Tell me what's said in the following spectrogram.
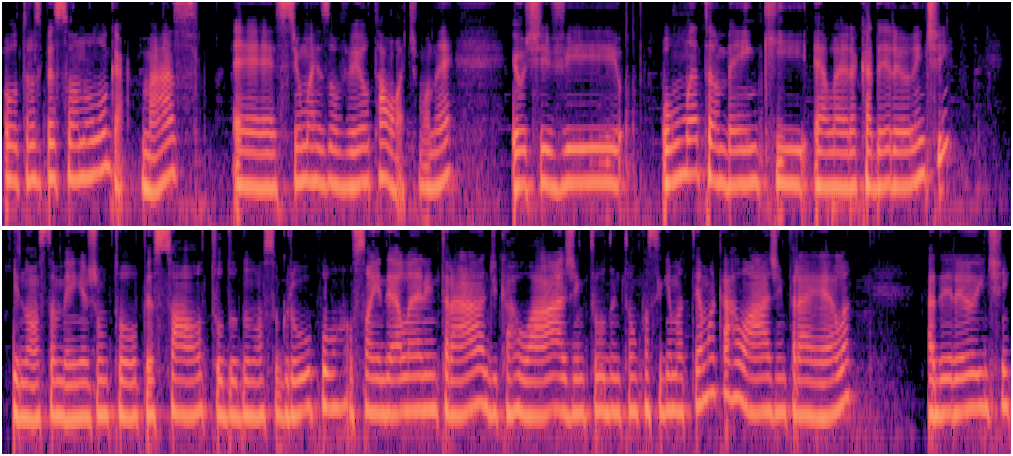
outras pessoas no lugar. Mas é, se uma resolveu, tá ótimo, né? Eu tive uma também que ela era cadeirante, que nós também juntou o pessoal, tudo do nosso grupo. O sonho dela era entrar de carruagem, tudo, então conseguimos até uma carruagem para ela, cadeirante.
